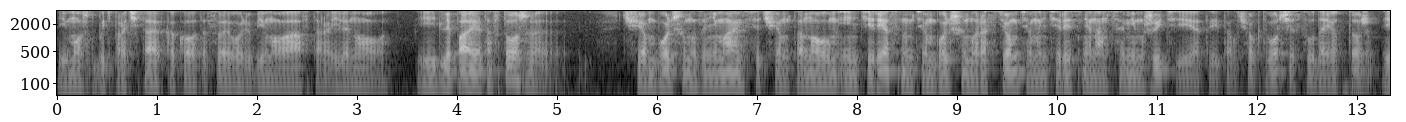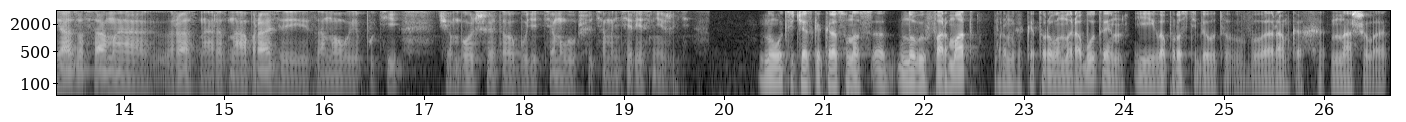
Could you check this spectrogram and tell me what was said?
и, может быть, прочитают какого-то своего любимого автора или нового. И для поэтов тоже чем больше мы занимаемся чем-то новым и интересным, тем больше мы растем, тем интереснее нам самим жить, и это и толчок творчеству дает тоже. Я за самое разное разнообразие и за новые пути. Чем больше этого будет, тем лучше, тем интереснее жить. Ну вот сейчас как раз у нас э, новый формат, в рамках которого мы работаем, и вопрос тебе вот в рамках нашего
